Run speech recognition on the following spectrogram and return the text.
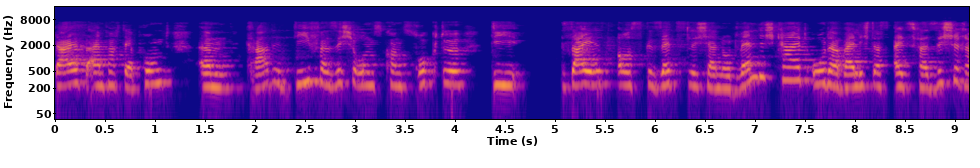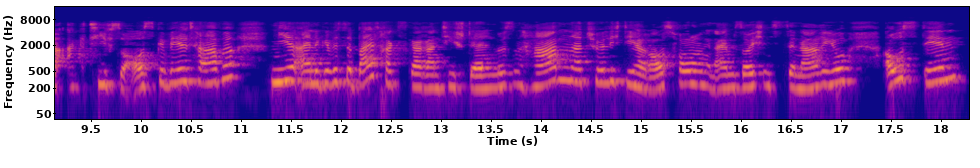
Da ist einfach der Punkt, ähm, gerade die Versicherungskonstrukte, die sei es aus gesetzlicher Notwendigkeit oder weil ich das als Versicherer aktiv so ausgewählt habe, mir eine gewisse Beitragsgarantie stellen müssen, haben natürlich die Herausforderung in einem solchen Szenario aus den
